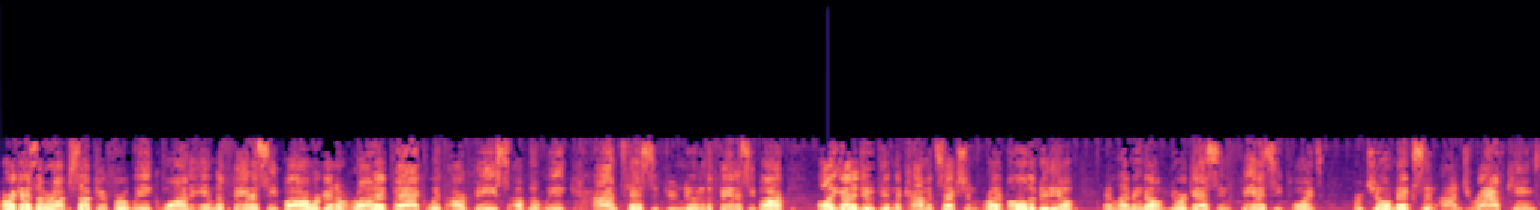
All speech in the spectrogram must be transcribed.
All right, guys, that wraps up here for week one in the fantasy bar. We're going to run it back with our beast of the week contest. If you're new to the fantasy bar, all you got to do, get in the comment section right below the video and let me know your guess in fantasy points for Joe Mixon on DraftKings.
